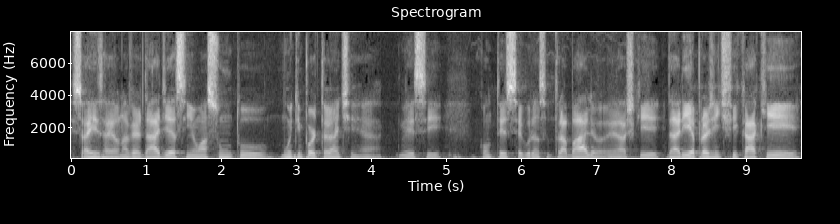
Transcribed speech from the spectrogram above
Isso aí, Israel. Na verdade, assim, é um assunto muito importante, é, esse contexto de segurança do trabalho. Eu acho que daria para a gente ficar aqui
